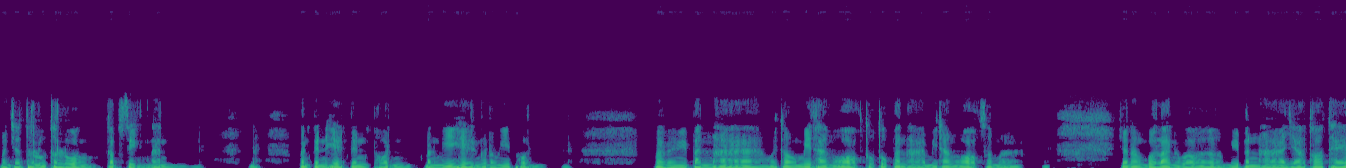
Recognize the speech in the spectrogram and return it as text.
มันจะทะลุทะลวงกับสิ่งนั้นมันเป็นเหตุเป็นผล มันมีเหตุก็ต้องมีผล มันไม่มีปัญหาไม่ต้องมีทางออกทุก ๆ ปัญหามีทางออกเสมอจะนั่งโบราณเขาบอกเออ มีปัญหาอย่าท้อแท้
